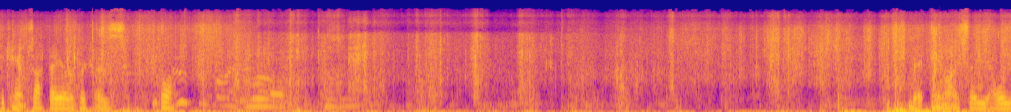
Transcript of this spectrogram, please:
the campsite there because well, But anyway, so yeah, we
